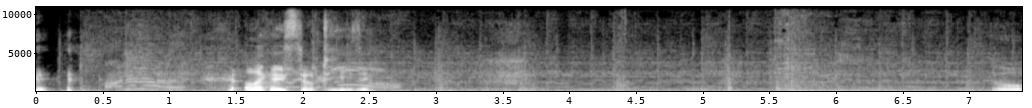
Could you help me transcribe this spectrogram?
I like how he's still teasing. Oh,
